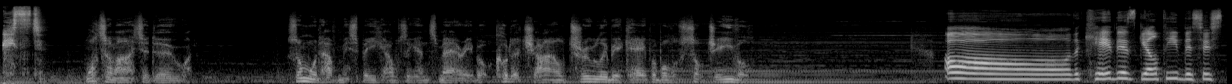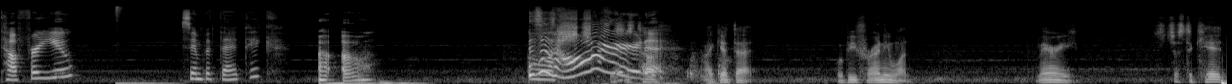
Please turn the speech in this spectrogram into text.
Beast. What am I to do? Some would have me speak out against Mary, but could a child truly be capable of such evil? Oh, the kid is guilty. This is tough for you. Sympathetic. Uh oh. This Oh, is It's hard. tough. I get that. Would be for anyone. Mary, it's just a kid.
